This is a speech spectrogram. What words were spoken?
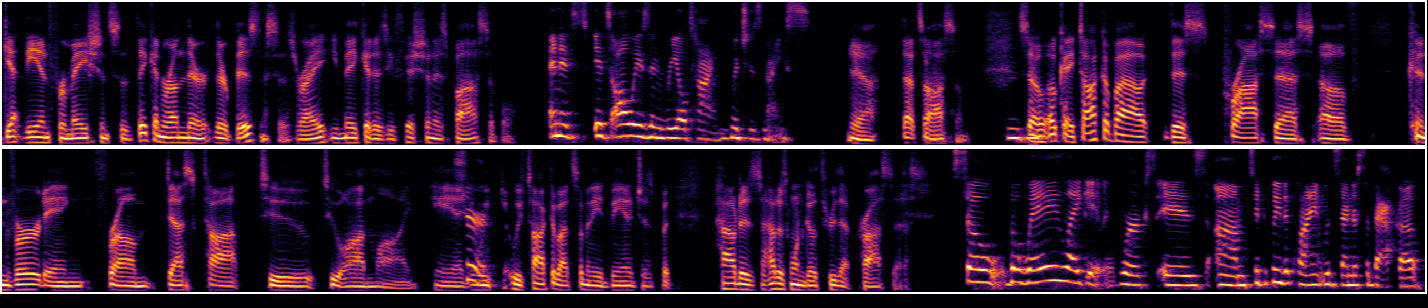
get the information so that they can run their their businesses right? You make it as efficient as possible. And it's it's always in real time which is nice. Yeah that's awesome. Mm-hmm. so okay talk about this process of converting from desktop to to online. And sure. we've, we've talked about some of the advantages but how does how does one go through that process? So the way like it works is um, typically the client would send us a backup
